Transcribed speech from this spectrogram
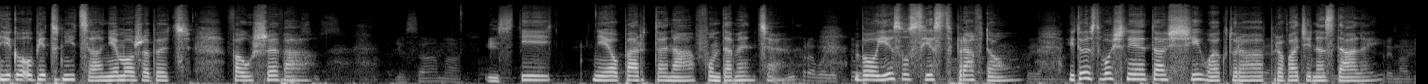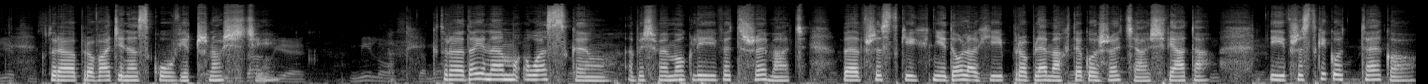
Jego obietnica nie może być fałszywa. I nie oparte na fundamencie, bo Jezus jest prawdą. I to jest właśnie ta siła, która prowadzi nas dalej, która prowadzi nas ku wieczności. Która daje nam łaskę, abyśmy mogli wytrzymać we wszystkich niedolach i problemach tego życia, świata i wszystkiego tego,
